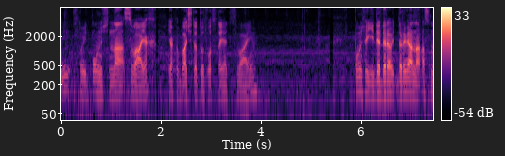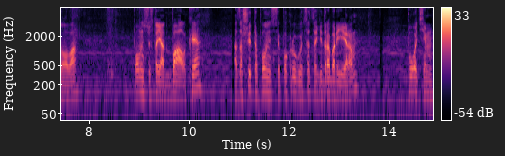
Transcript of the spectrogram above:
Він стоїть повністю на сваях. Як ви бачите, тут от стоять сваї. Повністю йде дерев'яна основа. Повністю стоять балки. А зашито повністю по кругу це, це гідробар'єром. Потім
